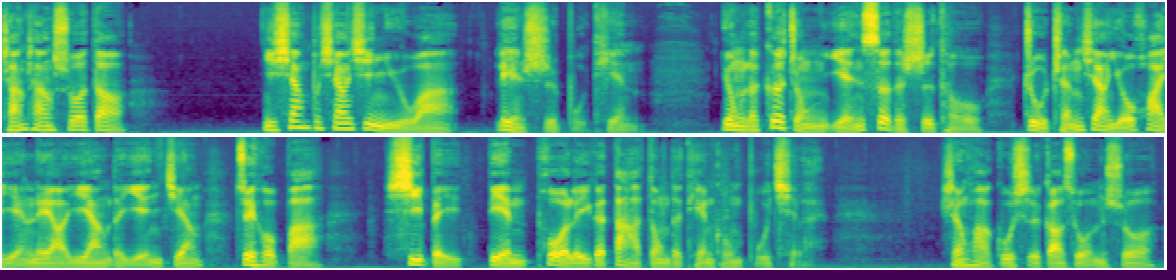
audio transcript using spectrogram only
常常说到，你相不相信女娲炼石补天，用了各种颜色的石头煮成像油画颜料一样的岩浆，最后把西北边破了一个大洞的天空补起来。神话故事告诉我们说，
